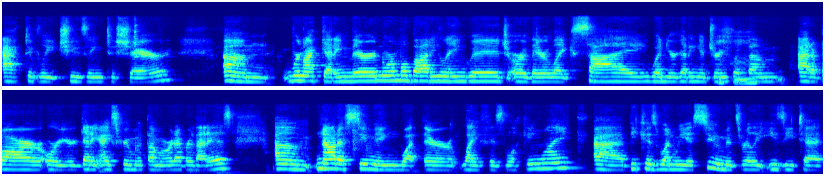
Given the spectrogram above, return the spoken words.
actively choosing to share um, we're not getting their normal body language or their like sigh when you're getting a drink mm-hmm. with them at a bar or you're getting ice cream with them or whatever that is. Um, not assuming what their life is looking like, uh, because when we assume, it's really easy to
